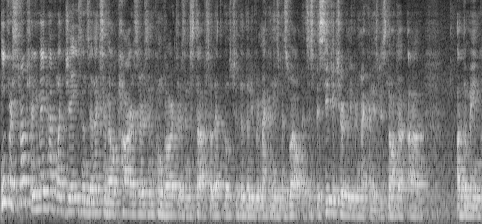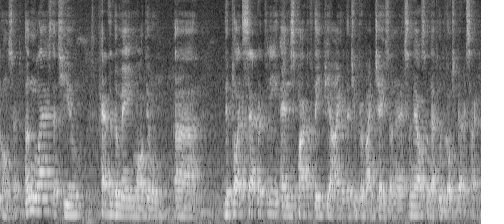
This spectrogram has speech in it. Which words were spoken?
infrastructure, you may have like JSONs and XML parsers and converters and stuff, so that goes to the delivery mechanism as well. It's a specific to your delivery mechanism, it's not a, a, a domain concept. Unless that you have the domain module uh, deployed separately and is part of the API that you provide JSON and XML, so that would go to the other side.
